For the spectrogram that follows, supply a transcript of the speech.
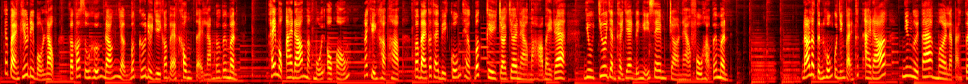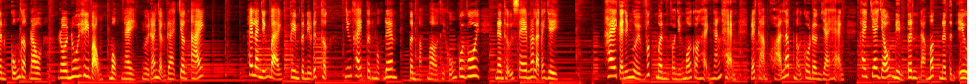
Các bạn thiếu đi bộ lọc và có xu hướng đón nhận bất cứ điều gì có vẻ không tệ lắm đối với mình. Thấy một ai đó mặt mũi ổn ổn, nói chuyện hợp hợp và bạn có thể bị cuốn theo bất kỳ trò chơi nào mà họ bày ra, dù chưa dành thời gian để nghĩ xem trò nào phù hợp với mình. Đó là tình huống của những bạn thích ai đó, nhưng người ta mời là bạn tình cũng gật đầu, rồi nuôi hy vọng một ngày người đó nhận ra chân ái. Hay là những bạn tìm tình yêu đích thực, nhưng thấy tình một đêm, tình mập mờ thì cũng vui vui, nên thử xem nó là cái gì. Hay cả những người vứt mình vào những mối quan hệ ngắn hạn để tạm khỏa lấp nỗi cô đơn dài hạn hay che giấu niềm tin đã mất nơi tình yêu.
